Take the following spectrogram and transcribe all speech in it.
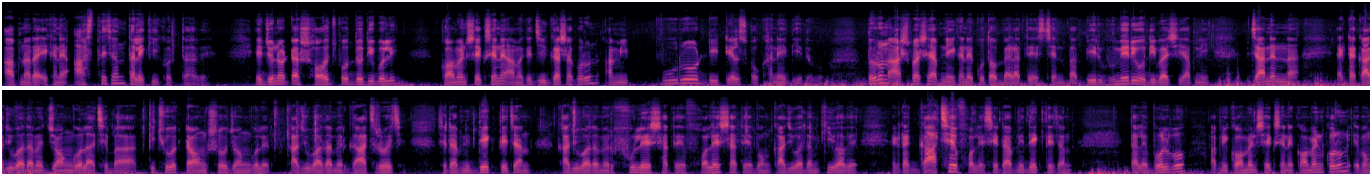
আপনারা এখানে আসতে চান, তাহলে কি করতে হবে? এর জন্য একটা সহজ পদ্ধতি বলি। কমেন্ট সেকশনে আমাকে জিজ্ঞাসা করুন, আমি পুরো ডিটেলস ওখানেই দিয়ে দেবো। ধরুন আশপাশে আপনি এখানে কোথাও বেড়াতে এসছেন বা বীরভূমেরই অধিবাসী, আপনি জানেন না, একটা কাজু বাদামের জঙ্গল আছে বা কিছু একটা অংশ জঙ্গলের কাজু বাদামের গাছ রয়েছে, সেটা আপনি দেখতে চান, কাজু বাদামের ফুলের সাথে, ফলের সাথে এবং কাজু বাদাম কীভাবে একটা গাছে ফলে সেটা আপনি দেখতে চান। তাহলে বলব, আপনি কমেন্ট সেকশনে কমেন্ট করুন এবং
